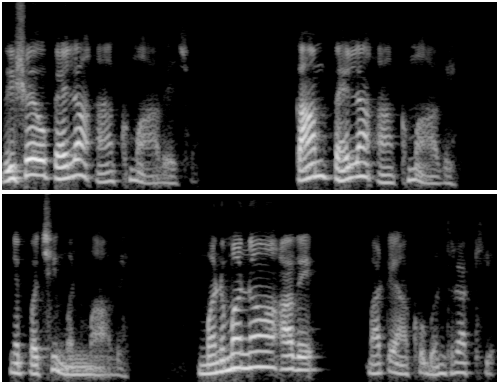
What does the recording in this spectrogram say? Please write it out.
વિષયો પહેલાં આંખમાં આવે છે। કામ પહેલાં આંખમાં આવે ને પછી મનમાં આવે. મનમાં ન આવે માટે આંખો બંધ રાખીએ.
